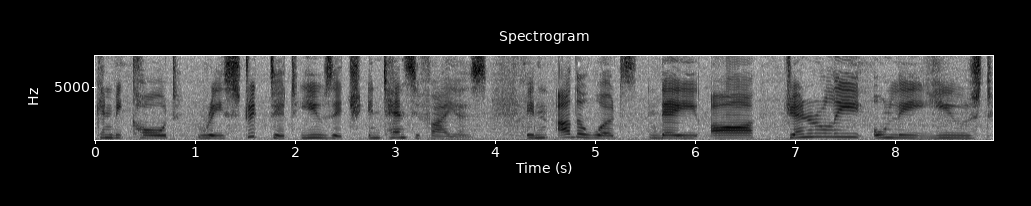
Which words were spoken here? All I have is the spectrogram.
can be called restricted usage intensifiers. In other words, they are generally only used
